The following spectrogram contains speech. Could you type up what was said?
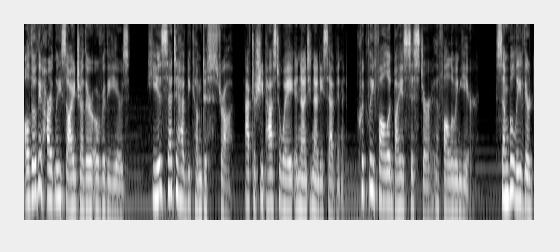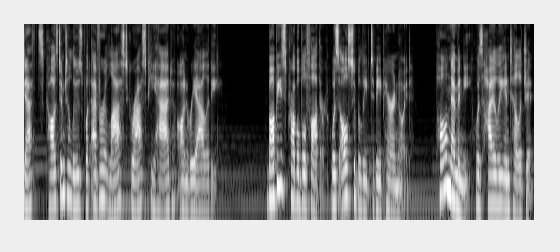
Although they hardly saw each other over the years, he is said to have become distraught after she passed away in 1997, quickly followed by his sister the following year. Some believe their deaths caused him to lose whatever last grasp he had on reality. Bobby's probable father was also believed to be paranoid. Paul Nemenyi was highly intelligent.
